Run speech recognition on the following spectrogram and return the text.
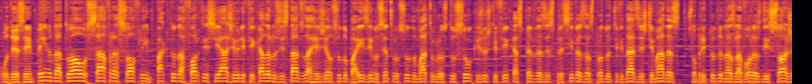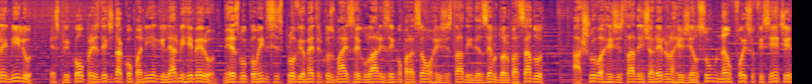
O desempenho da atual safra sofre impacto da forte estiagem verificada nos estados da região sul do país e no centro-sul do Mato Grosso do Sul, que justifica as perdas expressivas nas produtividades estimadas, sobretudo nas lavouras de soja e milho explicou o presidente da companhia Guilherme Ribeiro. Mesmo com índices pluviométricos mais regulares em comparação ao registrado em dezembro do ano passado, a chuva registrada em janeiro na região sul não foi suficiente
